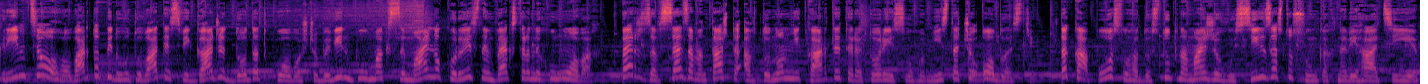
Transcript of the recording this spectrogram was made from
Крім цього, варто підготувати свій гаджет додатково, щоб він був максимально корисним в екстрених умовах. Перш за все, завантажте автономні карти території свого міста чи області. Така послуга доступна майже в усіх застосунках навігації.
